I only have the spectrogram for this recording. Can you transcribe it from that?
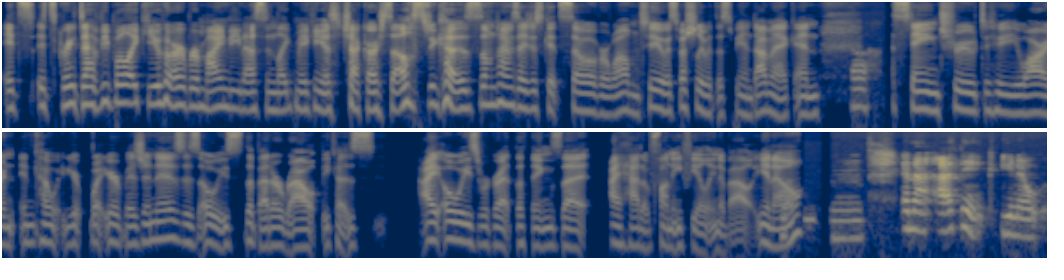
it's it's great to have people like you who are reminding us and like making us check ourselves because sometimes I just get so overwhelmed too, especially with this pandemic and Ugh. staying true to who you are and, and kind of what your what your vision is is always the better route because I always regret the things that I had a funny feeling about, you know? Mm-hmm. And I, I think, you know,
